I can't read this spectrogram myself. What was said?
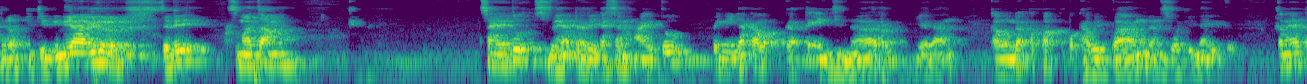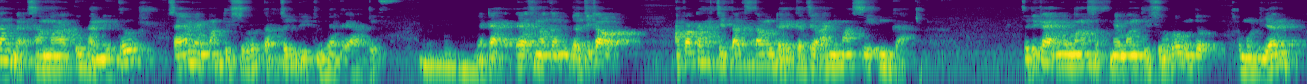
adalah bikin ini ya gitu loh. Jadi semacam saya itu sebenarnya dari SMA itu pengennya kalau nggak ke engineer ya kan, kalau nggak ke, ke pegawai bank dan sebagainya gitu. Ternyata nggak sama Tuhan itu saya memang disuruh terjun di dunia kreatif. Ya kayak, kayak semacam itu. Jadi kalau apakah cita-citamu dari kecil animasi enggak? Jadi kayak memang memang disuruh untuk kemudian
